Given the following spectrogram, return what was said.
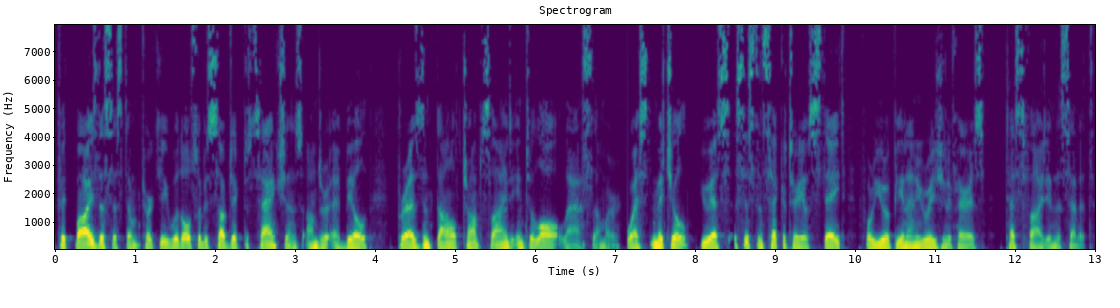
If it buys the system, Turkey would also be subject to sanctions under a bill President Donald Trump signed into law last summer. Wess Mitchell, U.S. Assistant Secretary of State for European and Eurasian Affairs, testified in the Senate.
